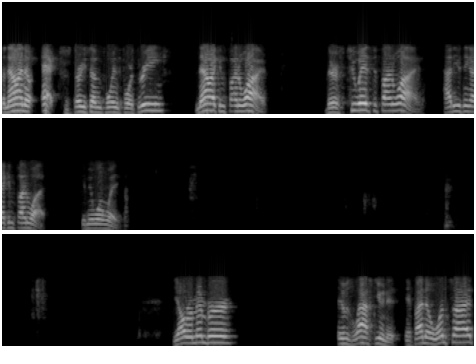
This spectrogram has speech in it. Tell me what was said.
so now I know X is 37.43. Now I can find y. There's two ways to find y. How do you think I can find y? Give me one way. Y'all remember it was last unit. If I know one side,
